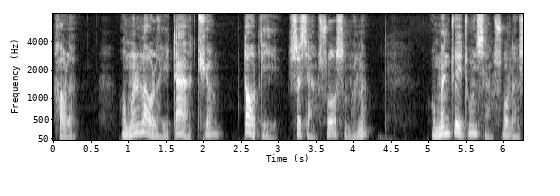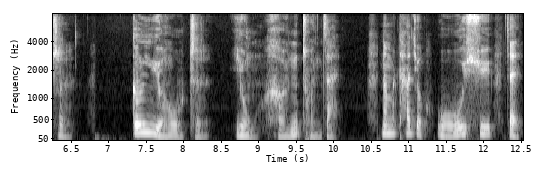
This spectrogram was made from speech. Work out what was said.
好了，我们绕了一大圈，到底是想说什么呢？我们最终想说的是，根源物质永恒存在，那么它就无需再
